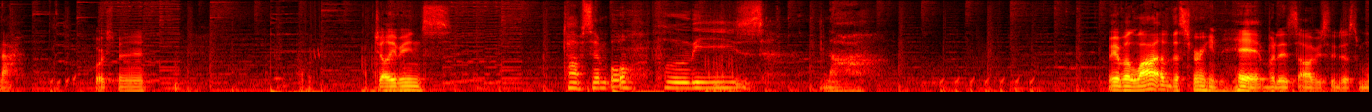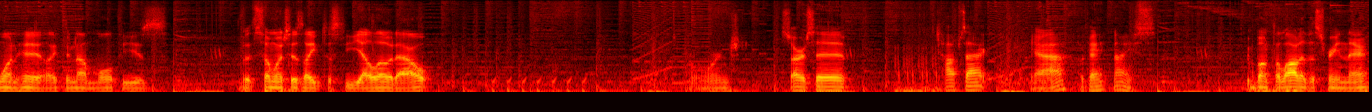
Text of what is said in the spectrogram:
Nah. Spin. Jelly beans. Top symbol, please. Nah. We have a lot of the screen hit, but it's obviously just one hit. Like, they're not multis. But so much is, like, just yellowed out. Stars hit. Top stack. Yeah, okay, nice. We bumped a lot of the screen there.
